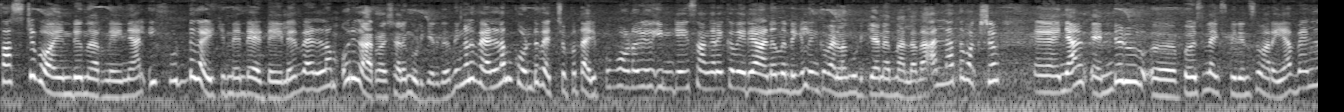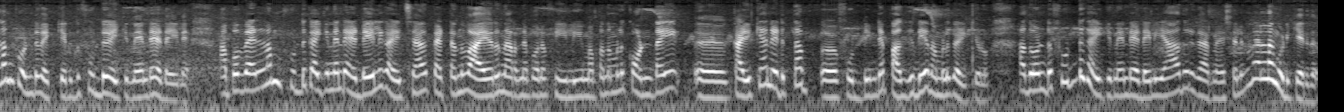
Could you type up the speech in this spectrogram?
ഫസ്റ്റ് പോയിന്റ് എന്ന് പറഞ്ഞു കഴിഞ്ഞാൽ ഈ ഫുഡ് കഴിക്കുന്നതിന്റെ ഇടയിൽ വെള്ളം ഒരു കാരണവശാലും കുടിക്കരുത്. നിങ്ങൾ വെള്ളം കൊണ്ട് വെച്ചപ്പോൾ തരിപ്പ് പോണ ഒരു ഇൻ കേസ് അങ്ങനെയൊക്കെ വരികയാണെന്നുണ്ടെങ്കിൽ നിങ്ങൾക്ക് വെള്ളം കുടിക്കാൻ നല്ലതാണ് അല്ലാത്ത പക്ഷം ഞാൻ എന്റെ ഒരു പേഴ്സണൽ എക്സ്പീരിയൻസ് പറയുക വെള്ളം കൊണ്ട് വെക്കരുത് ഫുഡ് കഴിക്കുന്നതിന്റെ ഇടയിൽ അപ്പോൾ വെള്ളം ഫുഡ് കഴിക്കുന്നതിന്റെ ഇടയിൽ കഴിച്ചാൽ പെട്ടെന്ന് വയറ് നിറഞ്ഞ പോലെ ഫീൽ ചെയ്യും. അപ്പോൾ നമ്മൾ കൊണ്ടുപോയി കഴിക്കാനെടുത്ത ഫുഡിന്റെ പകുതിയെ നമ്മൾ കഴിക്കുള്ളൂ. അതുകൊണ്ട് ഫുഡ് കഴിക്കുന്നതിന്റെ ഇടയിൽ യാതൊരു കാരണവശാലും വെള്ളം കുടിക്കരുത്.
